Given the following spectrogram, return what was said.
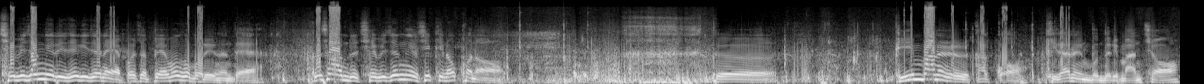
채비 정렬이 되기 전에 벌써 빼먹어 버리는데 그 사람들 채비 정렬 시켜놓고는 그 빈 바늘을 갖고 기다리는 분들이 많죠.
